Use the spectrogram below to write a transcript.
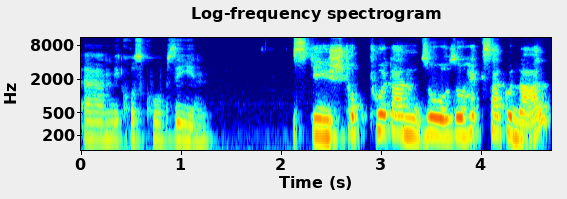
äh, Mikroskop sehen. Ist die Struktur dann so, so hexagonal?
